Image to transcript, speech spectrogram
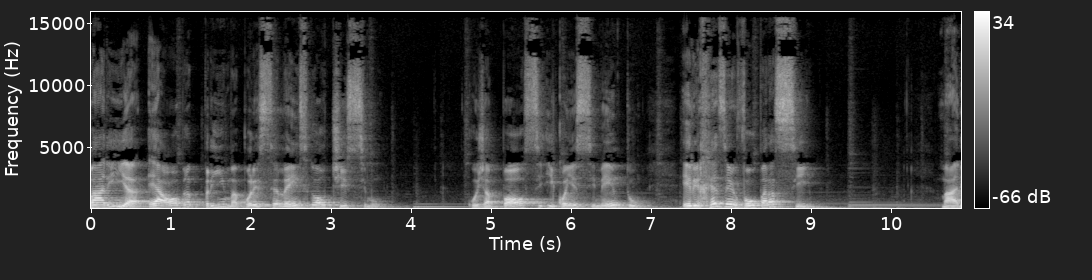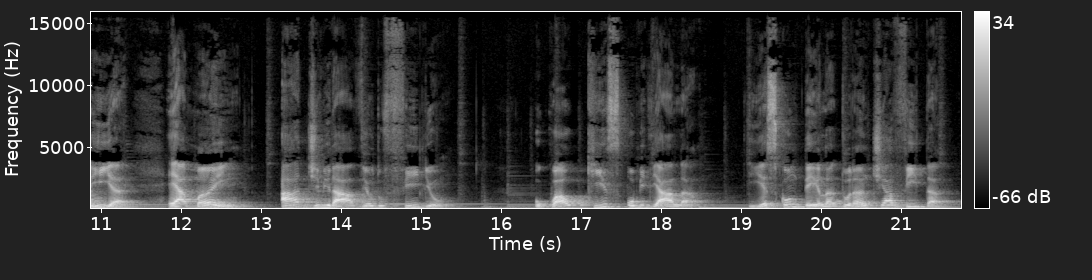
Maria é a obra-prima por excelência do Altíssimo, cuja posse e conhecimento ele reservou para si. Maria é a mãe admirável do Filho, o qual quis humilhá-la e escondê-la durante a vida,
